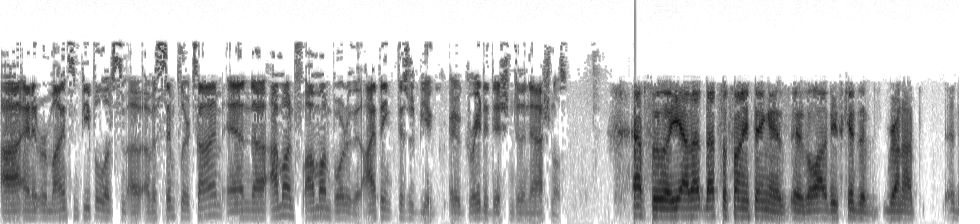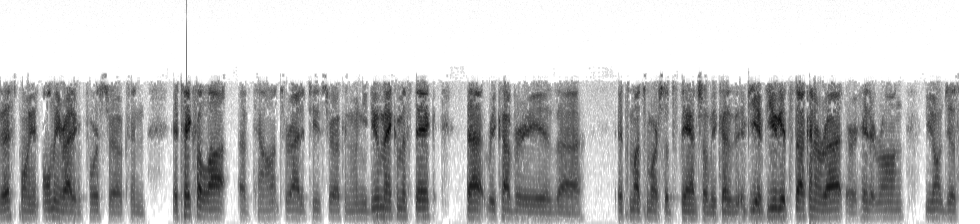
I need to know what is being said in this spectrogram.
uh, and it reminds some people of some of a simpler time. And uh, I'm on I'm on board with it. I think this would be a, a great addition to the nationals. Absolutely, yeah. That that's the funny thing is is a lot of these kids have grown up at this point only riding four strokes and it takes a lot of talent to ride a two stroke and when you do make a mistake that recovery is uh it's much more substantial because if you if you get stuck in a rut or hit it wrong you don't just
